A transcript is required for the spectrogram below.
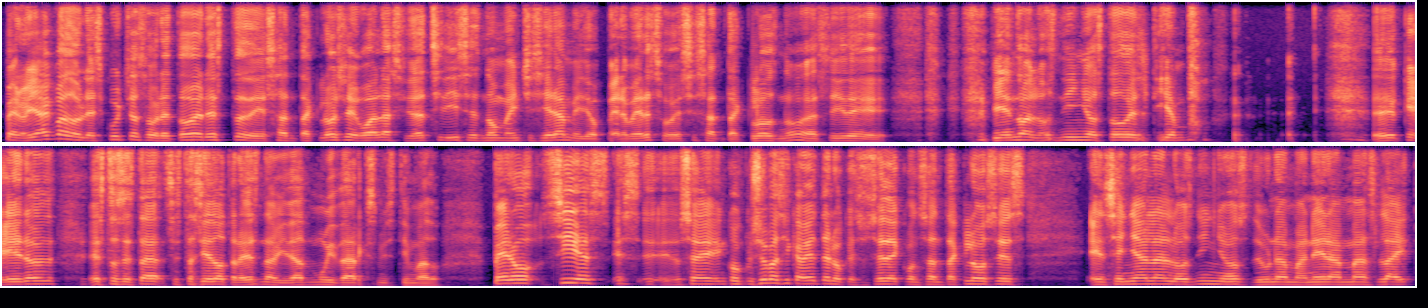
pero ya cuando le escuchas, sobre todo en esto de Santa Claus llegó a la ciudad, si dices, no manches, era medio perverso ese Santa Claus, ¿no? Así de viendo a los niños todo el tiempo. Eh, que esto se está, se está haciendo otra vez Navidad muy darks, mi estimado. Pero sí es, es, eh, o sea, en conclusión, básicamente lo que sucede con Santa Claus es enseñar a los niños de una manera más light,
